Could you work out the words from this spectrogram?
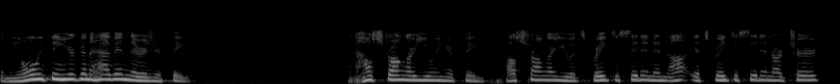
And the only thing you're going to have in there is your faith. And how strong are you in your faith? How strong are you? It's great to sit in and uh, it's great to sit in our church.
